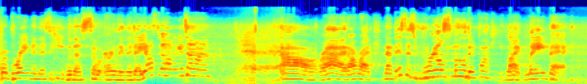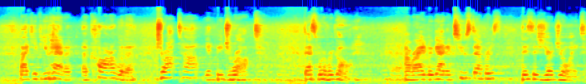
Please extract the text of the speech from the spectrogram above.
for braving this heat with us so early in the day. Y'all still having a good time? Yeah. All right, all right. Now this is real smooth and funky, like laid back. Like if you had a, a car with a drop top, you'd be dropped. That's where we're going. All right, we got any two-steppers? This is your joint.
